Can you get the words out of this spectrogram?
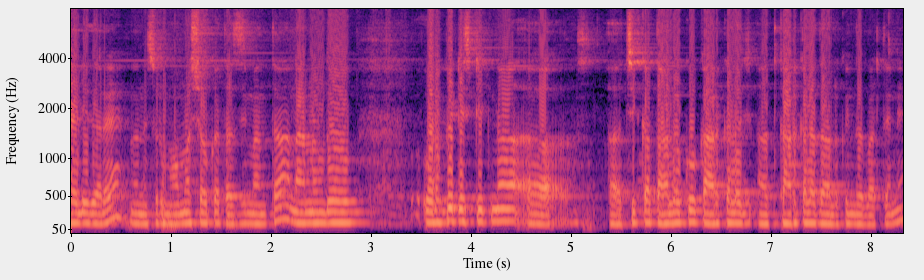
ಹೇಳಿದ್ದಾರೆ. ನನ್ನ ಹೆಸರು ಮೊಹಮ್ಮದ್ ಶೌಕತ್ ಅಜೀಮ್ ಅಂತ. ನಾನೊಂದು ಉಡುಪಿ ಡಿಸ್ಟಿಕ್ನ ಚಿಕ್ಕ ತಾಲೂಕು ಕಾರ್ಕಳ ಕಾರ್ಕಳ ತಾಲೂಕಿಂದ ಬರ್ತೇನೆ.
